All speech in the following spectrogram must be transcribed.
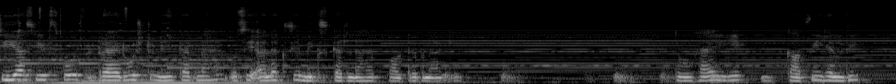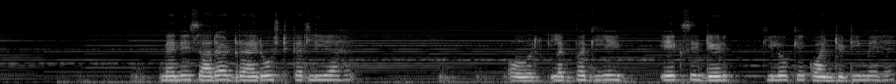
चिया सीड्स को ड्राई रोस्ट नहीं करना है, उसे अलग से मिक्स करना है पाउडर बना के। तो है ये काफ़ी हेल्दी। मैंने सारा ड्राई रोस्ट कर लिया है और लगभग ये एक से डेढ़ किलो के क्वांटिटी में है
